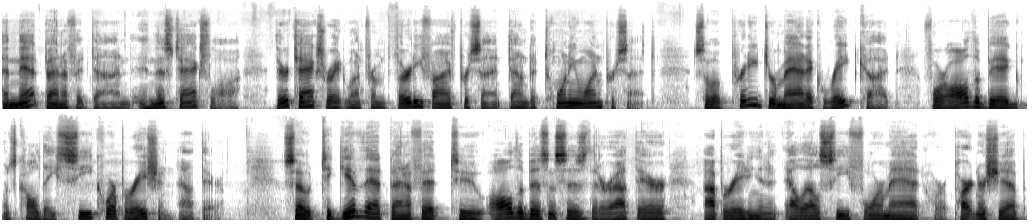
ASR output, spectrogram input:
And that benefit, Don, in this tax law, their tax rate went from 35% down to 21%. So a pretty dramatic rate cut for all the big, what's called a C corporation out there. So to give that benefit to all the businesses that are out there operating in an LLC format or a partnership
